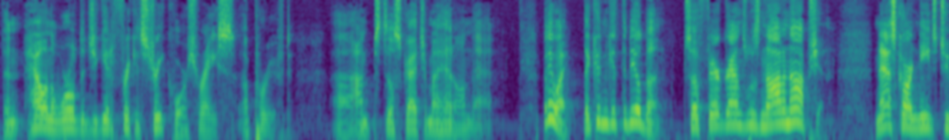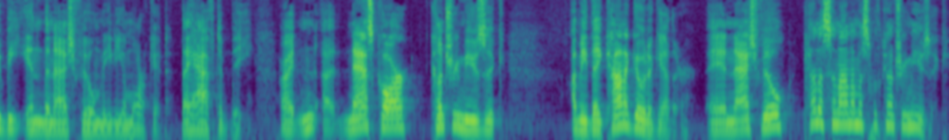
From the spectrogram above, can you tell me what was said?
then how in the world did you get a freaking street course race approved? Uh, I'm still scratching my head on that. But anyway, they couldn't get the deal done. So fairgrounds was not an option. NASCAR needs to be in the Nashville media market. They have to be. All right, uh, NASCAR, country music, I mean, they kind of go together. And Nashville, kind of synonymous with country music.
